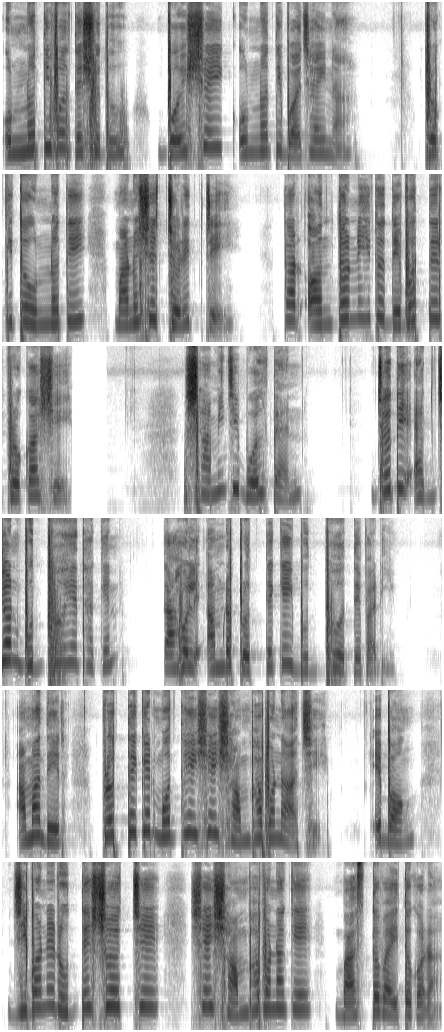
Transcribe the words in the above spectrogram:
উন্নতি বলতে শুধু বৈষয়িক উন্নতি বোঝায় না। প্রকৃত উন্নতি মানুষের চরিত্রে, তার অন্তর্নিহিত দেবত্বের প্রকাশে। স্বামীজি বলতেন, যদি একজন বুদ্ধ হয়ে থাকেন, তাহলে আমরা প্রত্যেকেই বুদ্ধ হতে পারি। আমাদের প্রত্যেকের মধ্যেই সেই সম্ভাবনা আছে এবং জীবনের উদ্দেশ্য হচ্ছে সেই সম্ভাবনাকে বাস্তবায়িত করা।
